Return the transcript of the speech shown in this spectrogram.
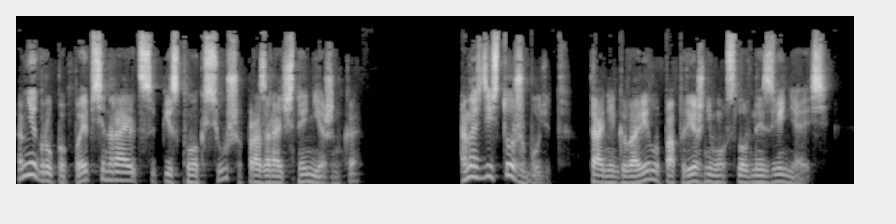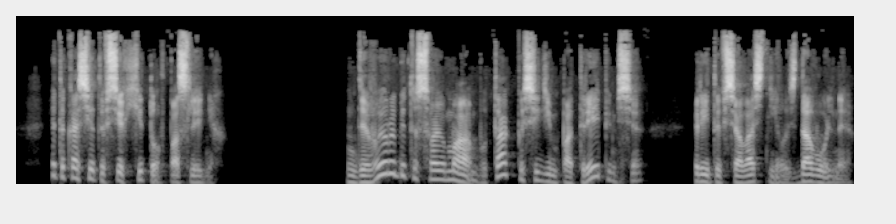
«А мне группа Пепси нравится», — пискнула Ксюша, прозрачная неженка. Она здесь тоже будет, Таня говорила, по-прежнему словно извиняясь. Это кассеты всех хитов последних. Да выруби ты свою мамбу, так посидим, потрепимся. Рита вся лоснилась, довольная.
